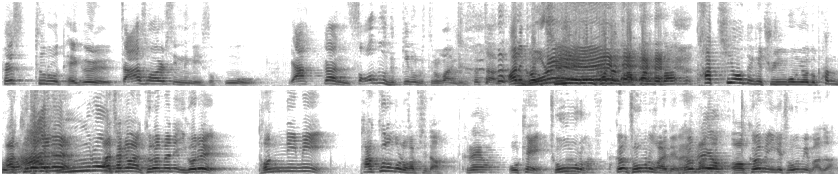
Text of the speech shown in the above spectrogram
quest로 deck을 짜서 할 수 있는 게 있었고 약간 서브 느낌으로 들어가는 게 있었잖아. 아니 그럼 뭐래? 주인공 카드는 다 판도다? 타 티어 덱의 주인공이어도 판도다? 아 그러면은 그럼- 아 잠깐만 그러면은 이거를 던님이 바꾸는 걸로 갑시다. 그래요. 오케이. 조음으로 갑시다. 그럼 조음으로 가야 돼. 그럼 그래요. 맞아. 어 그러면 이게 조음이 맞아.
